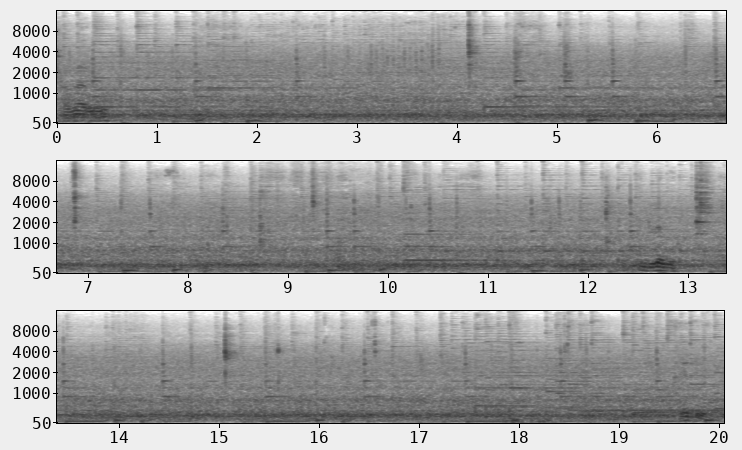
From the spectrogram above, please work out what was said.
সকালে লেবু। তেঁতুল শসা।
